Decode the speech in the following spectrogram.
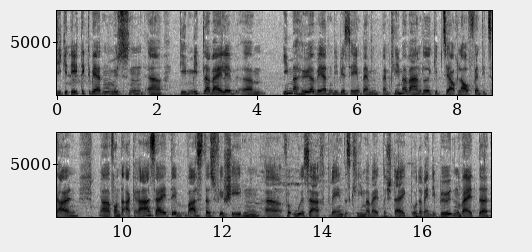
die getätigt werden müssen, äh, die mittlerweile ähm, immer höher werden, wie wir sehen beim, beim Klimawandel, gibt es ja auch laufend die Zahlen äh, von der Agrarseite, was das für Schäden äh, verursacht, wenn das Klima weiter steigt oder wenn die Böden weiter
